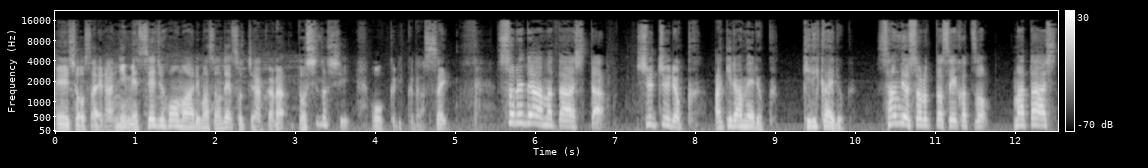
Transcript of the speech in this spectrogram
えー詳細欄にメッセージフォームありますので、そちらからどしどしお送りください。それではまた明日、集中力、諦め力、切り替え力、3秒揃った生活を、また明日。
